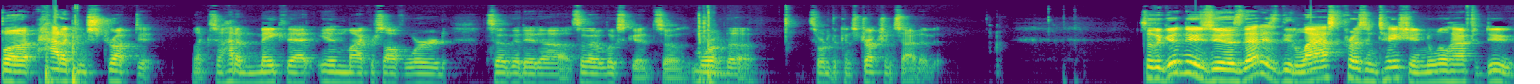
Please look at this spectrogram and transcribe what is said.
but how to construct it. Like so, how to make that in Microsoft Word so that it uh, so that it looks good. So more of the sort of the construction side of it. So the good news is that is the last presentation we'll have to do.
